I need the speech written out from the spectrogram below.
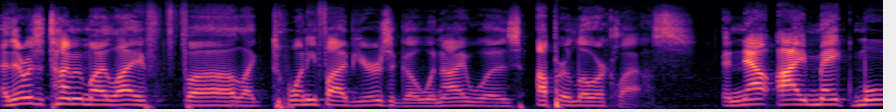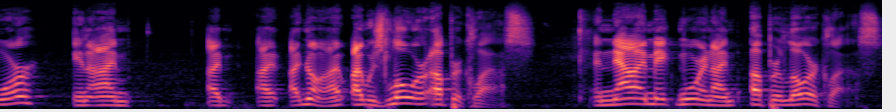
there was a time in my life, uh, like 25 years ago, when I was upper lower class, and now I make more, and I'm, I, I, I know I, I was lower upper class, and now I make more, and I'm upper lower class,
